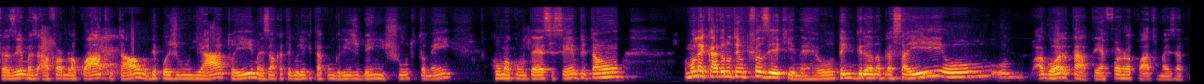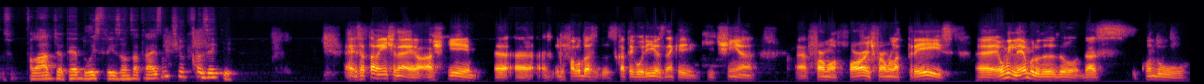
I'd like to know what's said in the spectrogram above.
trazer mas a Fórmula 4 e tal, depois de um hiato aí, mas é uma categoria que está com grid bem enxuto também, como acontece sempre. Então, a molecada não tem o que fazer aqui, né? Ou tem grana para sair, ou, ou, agora tá, tem a Fórmula 4, mas falar de até dois, três anos atrás não tinha o que fazer aqui. É, exatamente, né? Eu acho que é, é, ele falou das, das, categorias, né? Que, que tinha é, Fórmula Ford, Fórmula 3. É, eu me lembro do, do, das quando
